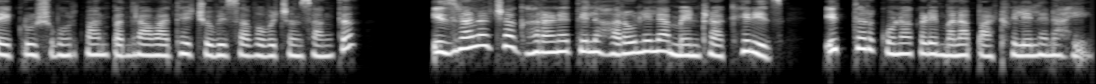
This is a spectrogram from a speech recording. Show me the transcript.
ते कृषभोर्तमान पंधरावा ते चोवीसावं वचन सांगतं इस्रायलाच्या घराण्यातील हरवलेल्या मेंढराखेरीज इतर कोणाकडे मला पाठविलेले नाही.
